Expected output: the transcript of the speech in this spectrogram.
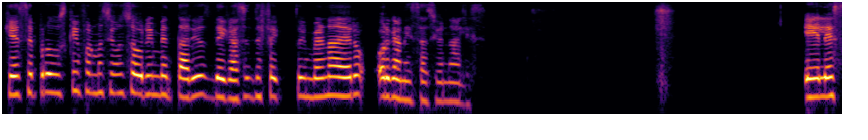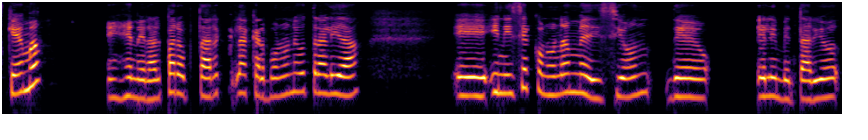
que se produzca información sobre inventarios de gases de efecto invernadero organizacionales. El esquema en general para optar la carbono neutralidad eh, inicia con una medición del el inventario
